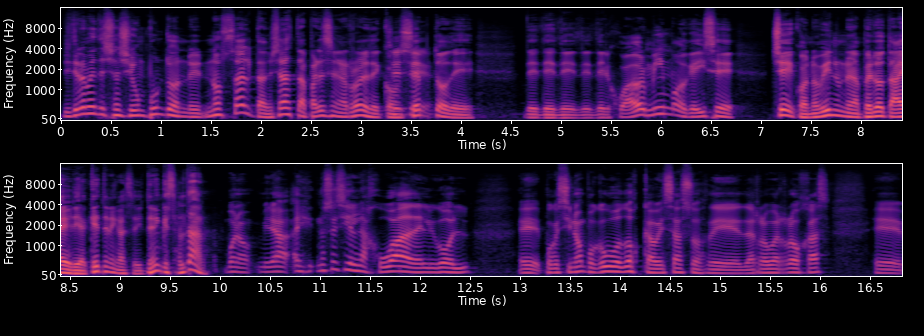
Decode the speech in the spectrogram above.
literalmente ya llegó un punto donde no saltan, ya hasta aparecen errores de concepto de- del jugador mismo que dice. Che, cuando viene una pelota aérea, ¿qué tienen que hacer? Y tienen que saltar. Bueno, mira, no sé si es la jugada del gol, eh, porque si no, porque hubo dos cabezazos de, de Robert Rojas. eh,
